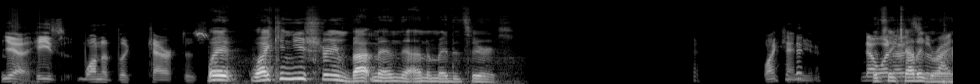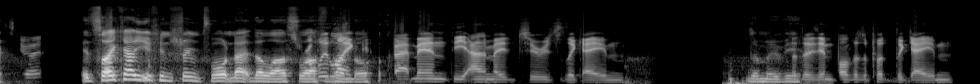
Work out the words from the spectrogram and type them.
Yeah, he's one of the characters. Wait, why can you stream Batman the animated series? Why can you? No It's one a owns category. the rights to it. It's like how you can stream Fortnite the last laugh Probably like bundle, Batman the animated series, the game, the movie. but they didn't bother to put the game.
